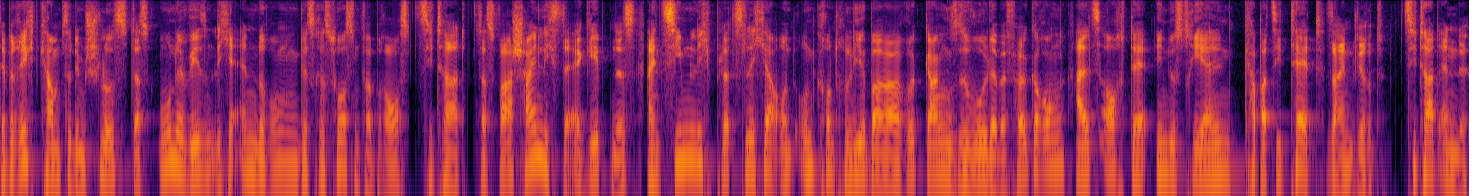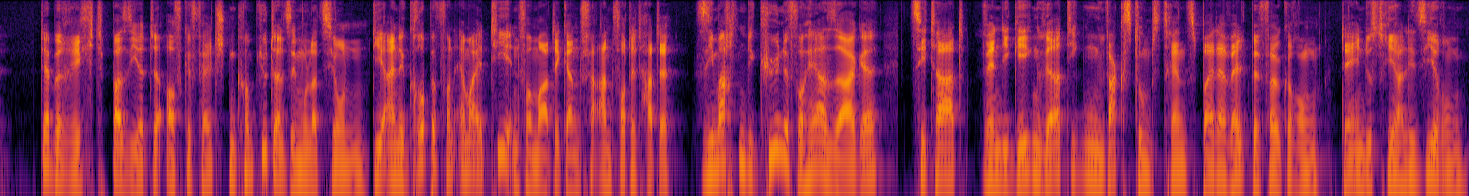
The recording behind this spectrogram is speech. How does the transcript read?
Der Bericht kam zu dem Schluss, dass ohne wesentliche Änderungen des Ressourcenverbrauchs, Zitat, das wahrscheinlichste Ergebnis ein ziemlich plötzlicher und unkontrollierbarer Rückgang sowohl der Bevölkerung als auch der industriellen Kapazität sein wird. Zitat Ende. Der Bericht basierte auf gefälschten Computersimulationen, die eine Gruppe von MIT-Informatikern verantwortet hatte. Sie machten die kühne Vorhersage, Zitat, wenn die gegenwärtigen Wachstumstrends bei der Weltbevölkerung, der Industrialisierung,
